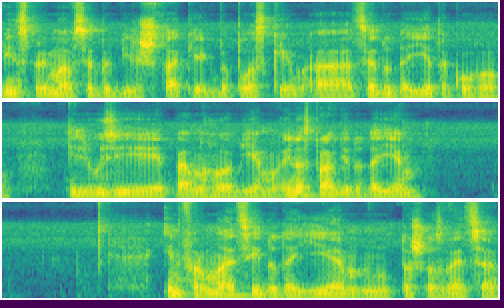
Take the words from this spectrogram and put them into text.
Він сприймав себе більш так, якби пласким. А це додає такого ілюзії певного об'єму. І насправді додає інформації, додає то, що зветься,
